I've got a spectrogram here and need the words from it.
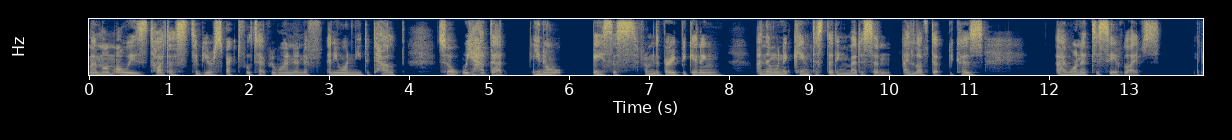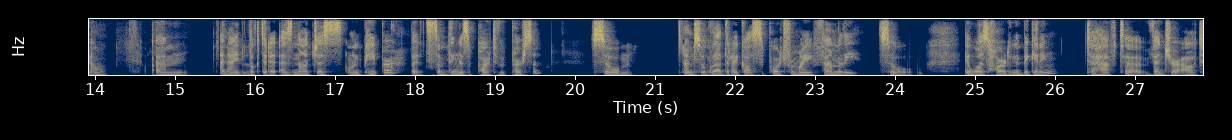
My mom always taught us to be respectful to everyone and if anyone needed help. So we had that, you know, basis from the very beginning. And then when it came to studying medicine, I loved it because I wanted to save lives, you know? Um, and I looked at it as not just on paper, but something as a part of a person. So I'm so glad that I got support from my family. So it was hard in the beginning to have to venture out,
